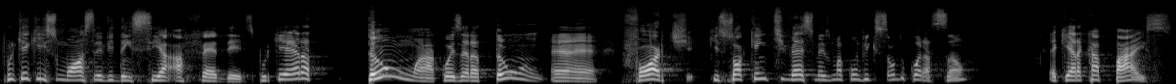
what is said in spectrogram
Por que, que isso mostra, evidencia a fé deles? Porque era tão. A coisa era tão é, forte que só quem tivesse mesmo uma convicção do coração é que era capaz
